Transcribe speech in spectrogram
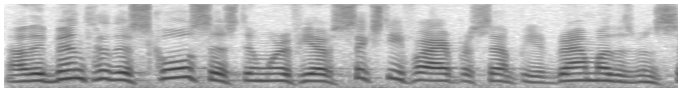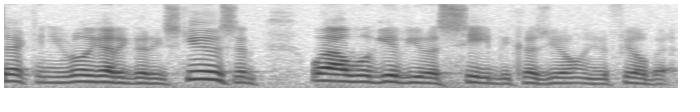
Now, they've been through the school system where if you have 65% but your grandmother's been sick and you really got a good excuse, and, well, we'll give you a C because you don't need to feel bad.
